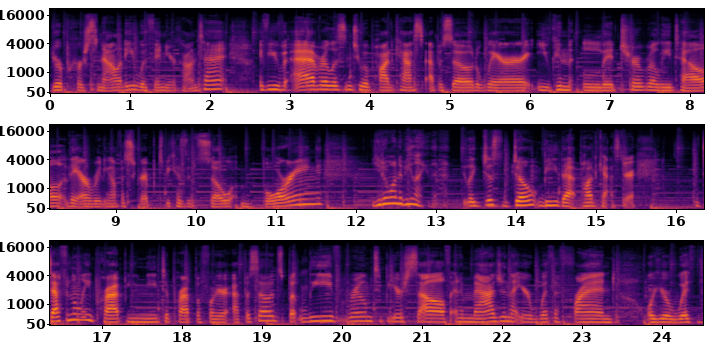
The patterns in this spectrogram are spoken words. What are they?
your personality within your content. If you've ever listened to a podcast episode where you can literally tell they are reading off a script because it's so boring, you don't want to be like that. Like, just don't be that podcaster definitely prep. You need to prep before your episodes, but leave room to be yourself and imagine that you're with a friend or you're with,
